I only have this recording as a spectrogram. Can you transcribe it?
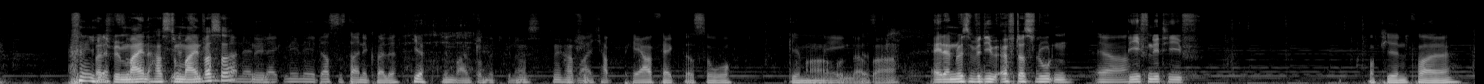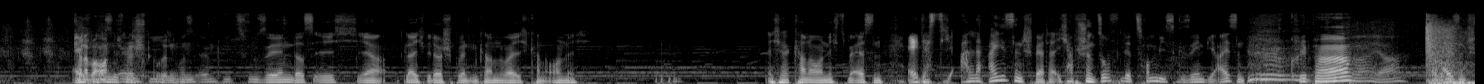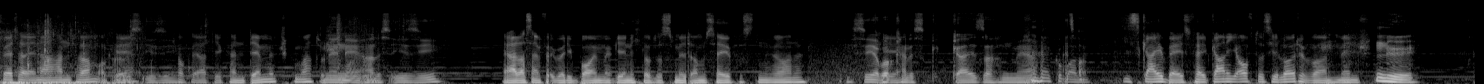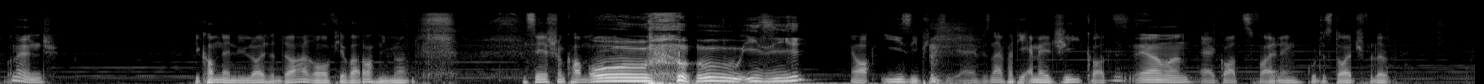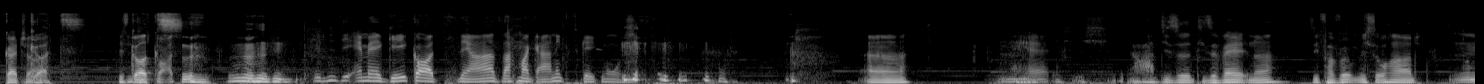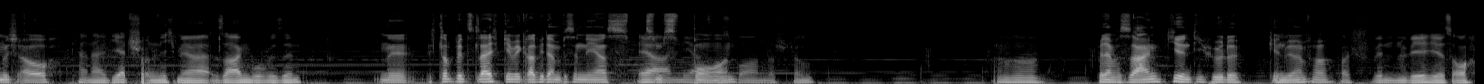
Warte, ich will mein, hast du mein Wasser? Nee. Nee. nee, das ist deine Quelle. Hier, nimm einfach mit, genau. Was? Nee, hab mal, ich. ich hab perfekt das so Ah, gemacht. wunderbar. Ey, dann müssen wir die öfters looten. Ja, Definitiv. auf jeden Fall. Kann ich aber auch nicht mehr irgendwie- Ich muss sprinten. irgendwie zusehen, dass ich ja gleich wieder sprinten kann, weil ich kann auch nicht. Ich kann auch nichts mehr essen. Ey, dass die alle Eisenschwerter. Ich habe schon so viele Zombies gesehen, die Eisen. Creeper. Ja. Eisenschwerter in der Hand haben. Okay. Alles easy. Ich hoffe, er hat dir keinen Damage gemacht. Nee, nee, alles easy. Ja, lass einfach über die Bäume gehen. Ich glaube, das ist mit am safesten gerade. Ich sehe aber Okay. auch keine Sky-Sachen mehr. Guck mal, ob- die Skybase fällt gar nicht auf, dass hier Leute waren. Mensch. Nö. Mensch. Wie kommen denn die Leute darauf? Hier war doch niemand. Ich sehe es schon kommen. Oh, easy. Ja, easy peasy, ey. Wir sind einfach die MLG-Gods. Ja, Mann. Äh, Gods vor allen Dingen. Gutes Deutsch, Philipp. Götter. Gotts. Wir sind die Gods. Wir sind die MLG-Gods. Ja, sag mal gar nichts gegen uns. äh. Hä? Ich, ich. Ja, diese, diese Welt, ne? Sie verwirrt mich so hart. Mich auch. Ich kann halt jetzt schon nicht mehr sagen, wo wir sind. Nee. Ich glaube, jetzt gleich gehen wir gerade wieder ein bisschen näher Ja, zum näher Spawn. zum Spawn, das stimmt. Äh, ich will einfach sagen, hier in die Höhle gehen wir Mhm. einfach. Verschwinden wir. Hier ist auch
